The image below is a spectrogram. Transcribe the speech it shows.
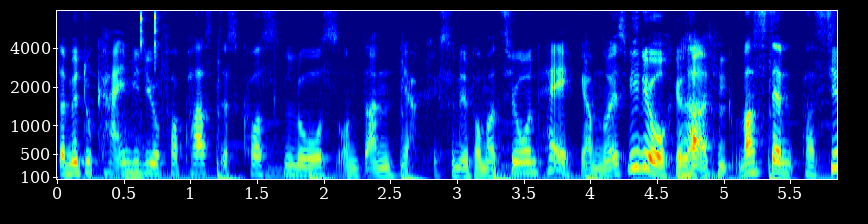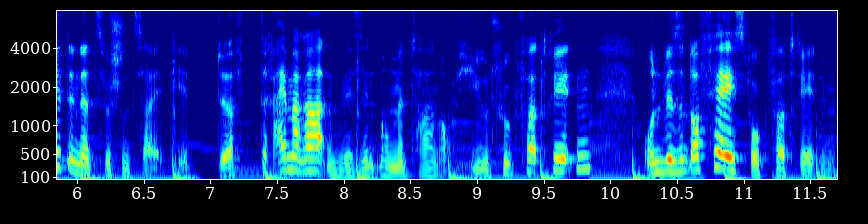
damit du kein Video verpasst, ist kostenlos und dann ja, kriegst du eine Information, hey, wir haben ein neues Video hochgeladen. Was ist denn passiert in der Zwischenzeit? Ihr dürft dreimal raten, wir sind momentan auf YouTube vertreten und wir sind auf Facebook vertreten.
